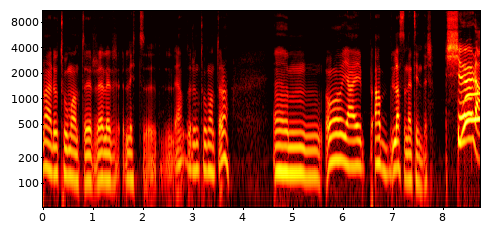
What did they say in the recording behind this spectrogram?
Nå er det jo to måneder, eller litt Ja, rundt to måneder, da. Um, og jeg har lasta ned Tinder. Kjør, da!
